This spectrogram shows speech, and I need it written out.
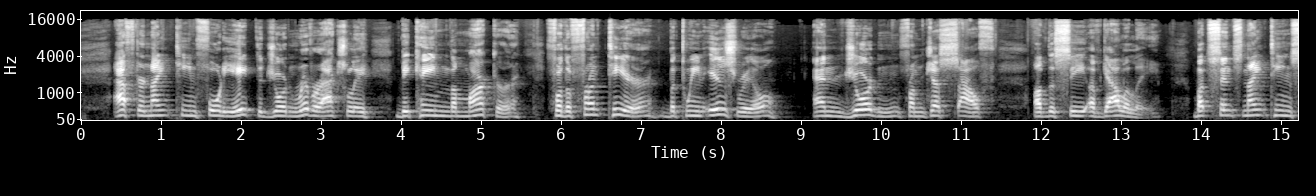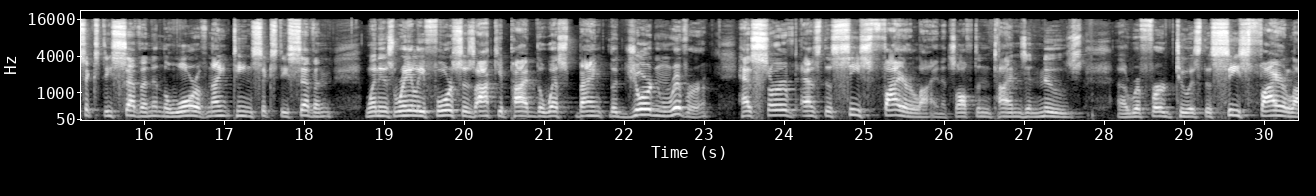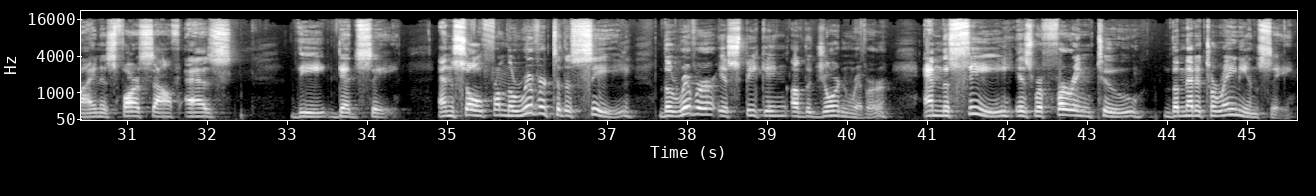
After 1948, the Jordan River actually became the marker for the frontier between Israel and Jordan from just south of the Sea of Galilee. But since 1967, in the War of 1967, when Israeli forces occupied the West Bank, the Jordan River has served as the ceasefire line. It's oftentimes in news uh, referred to as the ceasefire line as far south as the Dead Sea. And so, from the river to the sea, the river is speaking of the Jordan River, and the sea is referring to the Mediterranean Sea.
